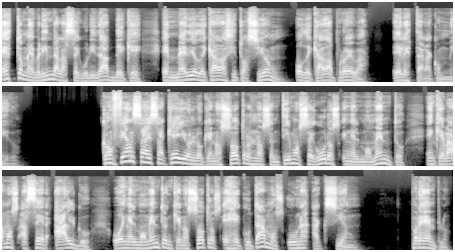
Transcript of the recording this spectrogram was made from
Esto me brinda la seguridad de que en medio de cada situación o de cada prueba, Él estará conmigo. Confianza es aquello en lo que nosotros nos sentimos seguros en el momento en que vamos a hacer algo o en el momento en que nosotros ejecutamos una acción. Por ejemplo,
